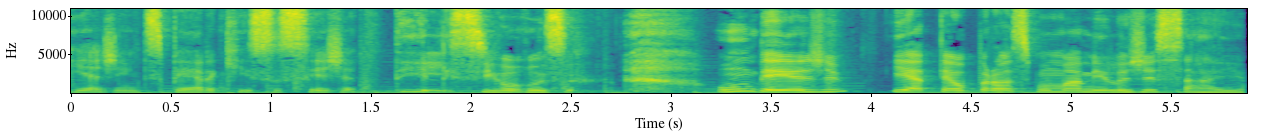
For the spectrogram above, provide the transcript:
E a gente espera que isso seja delicioso. Um beijo e até o próximo Mamilos de Saia.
